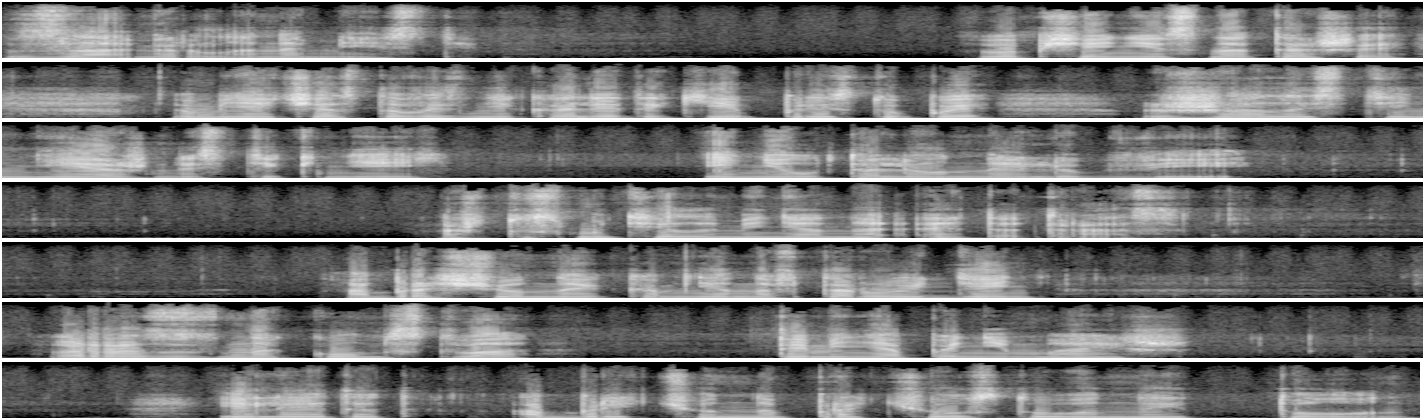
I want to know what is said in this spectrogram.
замерла на месте. В общении с Наташей у меня часто возникали такие приступы жалости, нежности к ней и неутоленной любви. А что смутило меня на этот раз? Обращенное ко мне на второй день раззнакомства «ты меня понимаешь?» или этот обреченно прочувствованный тон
